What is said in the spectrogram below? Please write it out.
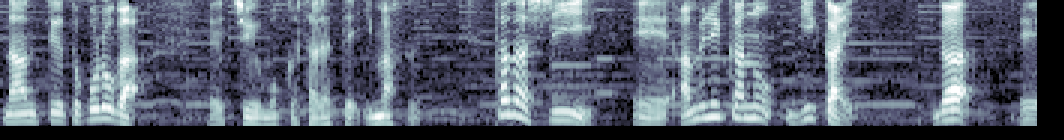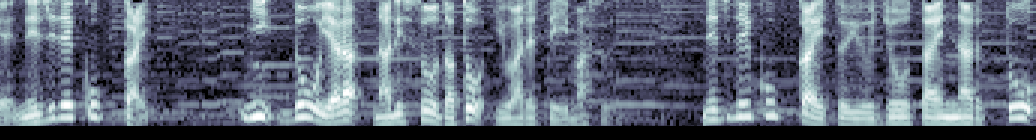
なんていうところが、え、注目されています。ただし、えー、アメリカの議会が、えねじれ国会にどうやらなりそうだと言われています。ねじれ国会という状態になると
